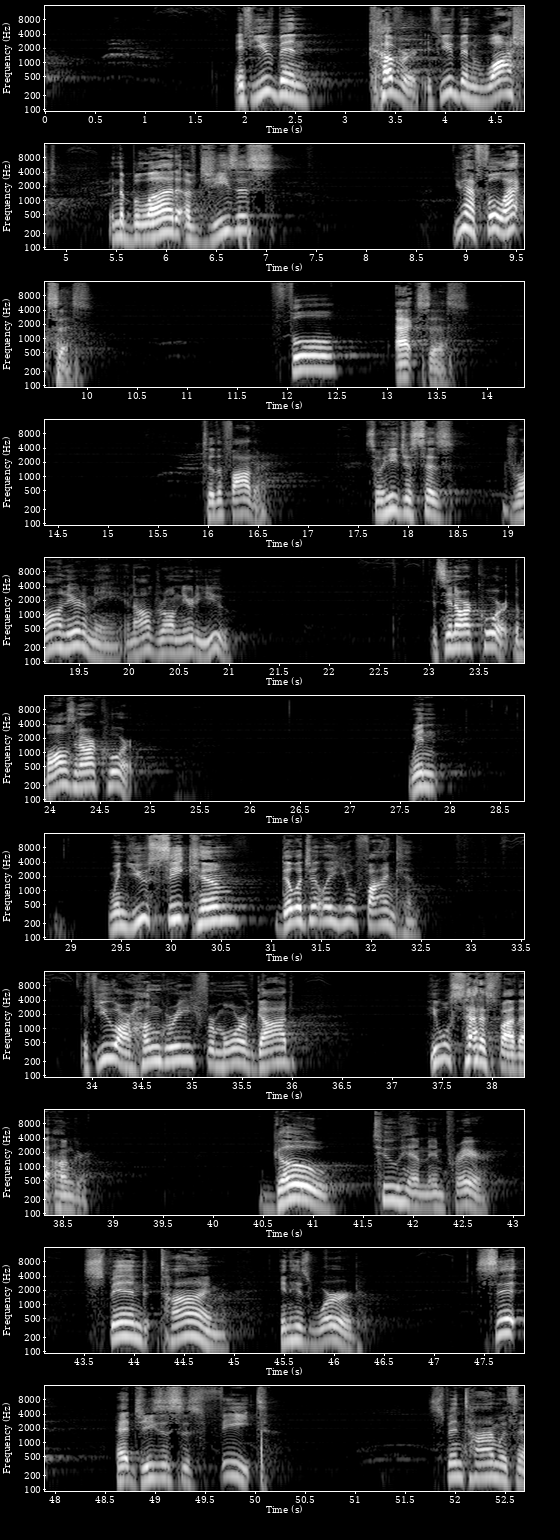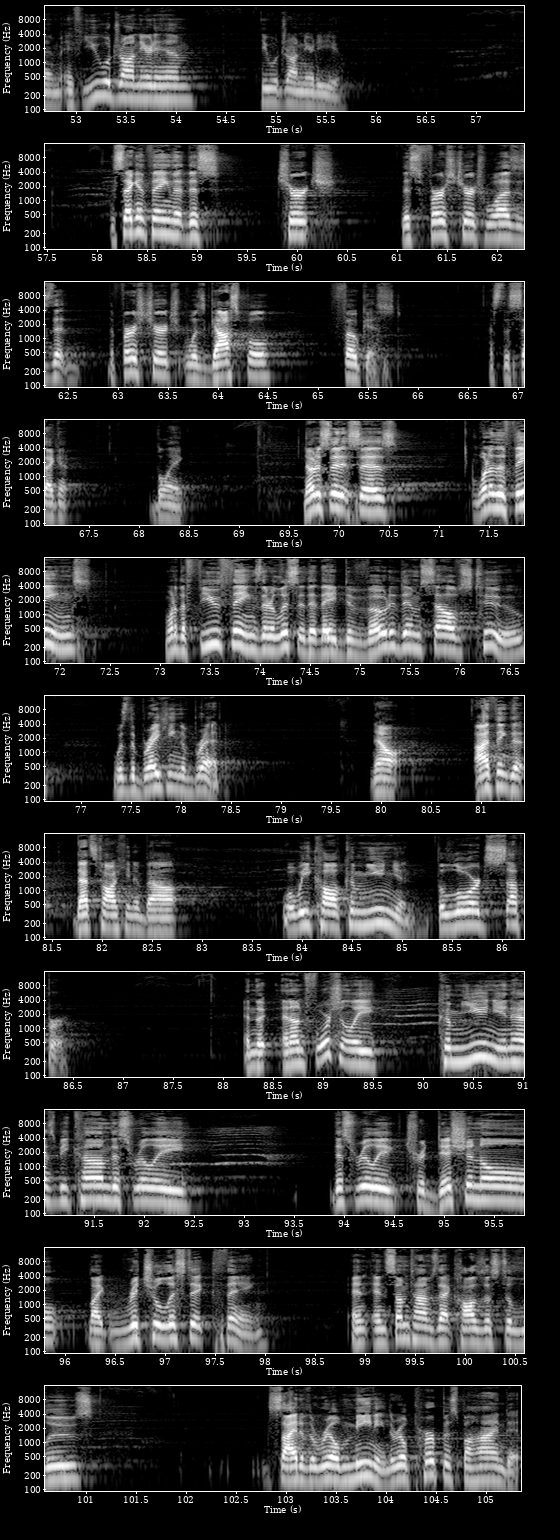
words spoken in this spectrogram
If you've been covered, if you've been washed in the blood of Jesus, you have full access. Full access to the Father. So he just says, Draw near to me, and I'll draw near to you. It's in our court. The ball's in our court. When, when you seek Him diligently, you'll find Him. If you are hungry for more of God, He will satisfy that hunger. Go to him in prayer. Spend time in his word. Sit at Jesus' feet. Spend time with him. If you will draw near to him, he will draw near to you. The second thing that this church, this first church was, is that the first church was gospel focused. That's the second blank. Notice that it says one of the things, one of the few things that are listed that they devoted themselves to was the breaking of bread. Now, I think that that's talking about what we call communion, the Lord's Supper. And, the, and unfortunately, communion has become this really this really traditional like ritualistic thing and, and sometimes that causes us to lose sight of the real meaning the real purpose behind it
